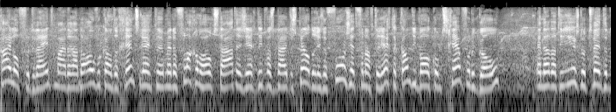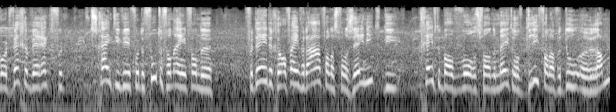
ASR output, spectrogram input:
Michailov verdwijnt. Maar er aan de overkant een grensrechter met een vlag omhoog staat. En zegt dit was buitenspel. Er is een voorzet vanaf de rechterkant. Die bal komt scherp voor de goal. En nadat hij eerst door Twente wordt weggewerkt... schijnt hij weer voor de voeten van een van de verdediger of een van de aanvallers van Zenit. Die geeft de bal vervolgens van een meter of drie vanaf het doel een ram.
